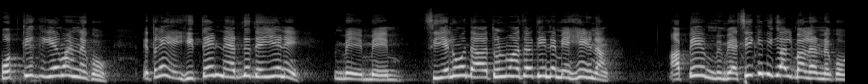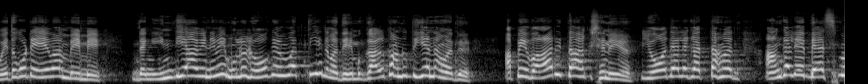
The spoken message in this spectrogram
පොත් ටික කියවන්නකෝ. එතකොට හිතෙන්නේ නැද්ද දෙයනේ මේ මේ සියලුම ධාතුන් වහන්සේ තියෙන මෙහෙනම් අපේ වැසිකිලි ගල් බලන්නකෝ. එතකොට ඒවා මේ මේ දැන් ඉන්දියාවේ නෙමෙයි මුළු ලෝකෙමවත් තියෙනවද? එහෙම ගල් කණු තියෙනවද? අපේ වාරි තාක්ෂණය යෝදැල ගත්තම අංගලේ බැස්ම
